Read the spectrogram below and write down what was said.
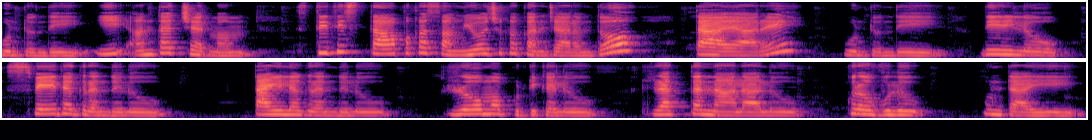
ఉంటుంది. ఈ అంతఃచర్మం స్థితిస్థాపక సంయోజక కణజాలంతో తయారై ఉంటుంది. దీనిలో స్వేద గ్రంథులు తైల గ్రంథులు రోమ పుటికలు రక్తనాళాలు క్రొవ్వులు ఉంటాయి.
